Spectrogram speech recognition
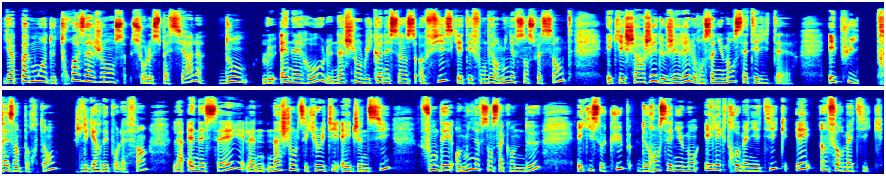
Il y a pas moins de trois agences sur le spatial, dont le NRO, le National Reconnaissance Office, qui a été fondé en 1960 et qui est chargé de gérer le renseignement satellitaire. Et puis, très important, je l'ai gardé pour la fin, la NSA, la National Security Agency, fondée en 1952 et qui s'occupe de renseignements électromagnétiques et informatiques.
